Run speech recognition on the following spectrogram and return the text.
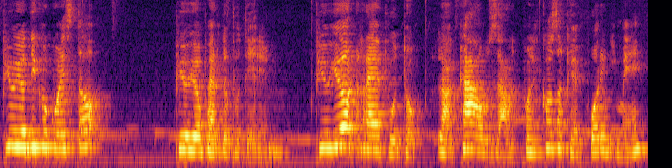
più io dico questo, più io perdo potere. Più io reputo la causa qualcosa che è fuori di me,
